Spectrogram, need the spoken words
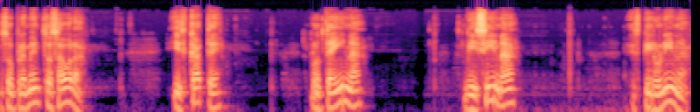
Suplementos ahora. Iscate, luteína, lisina, espirulina.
